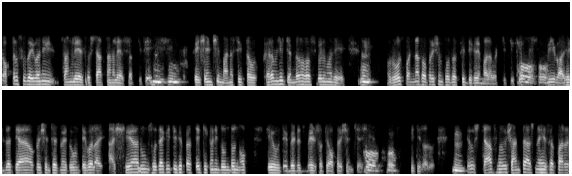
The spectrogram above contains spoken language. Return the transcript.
डॉक्टर सुदैवाने चांगले स्टाफ चांगले असतात तिथे. पेशंटची मानसिकता खरं म्हणजे जनरल हॉस्पिटलमध्ये. रोज पन्नास ऑपरेशन होत असतील तिकडे मला वाटते तिथे. हो हो. मी बघितलं त्या ऑपरेशन थिएटरमध्ये दोन टेबल अशा रूम्स होत्या की तिथे प्रत्येक ठिकाणी दोन दोन हे होते बेड बेड्स होते ऑपरेशनचे. हो किती चालू. तेव्हा स्टाफ शांत असणं हे सर फार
